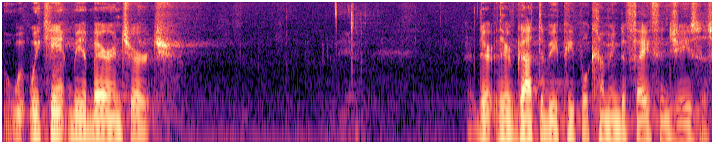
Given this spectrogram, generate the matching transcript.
We can't be a barren church. There, there have got to be people coming to faith in Jesus.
